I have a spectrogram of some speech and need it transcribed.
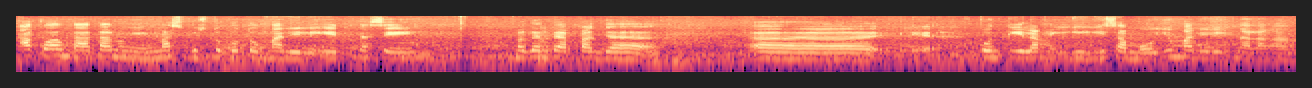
ako ang tatanungin, mas gusto ko tong maliliit kasi maganda pag ah, ah, konti lang igigisa mo, yung maliliit na lang ang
